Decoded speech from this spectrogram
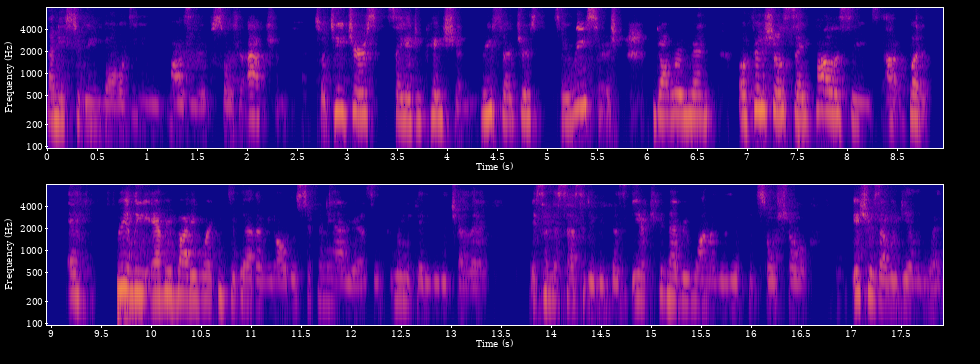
that needs to be involved in positive social action. So teachers say education, researchers say research, government officials say policies, uh, but if really everybody working together in all these different areas and communicating with each other is a necessity because each and every one of the different social issues that we're dealing with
